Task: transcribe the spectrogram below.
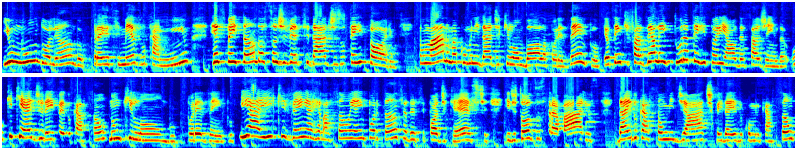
e o mundo olhando para esse mesmo caminho, respeitando as suas diversidades do território. Então, lá numa comunidade quilombola, por exemplo, eu tenho que fazer a leitura territorial dessa agenda. O que, que é direito à educação num quilombo, por exemplo? E aí que vem a relação e a importância desse podcast e de todos os trabalhos da educação midiática e da educomunicação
